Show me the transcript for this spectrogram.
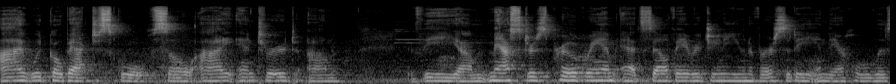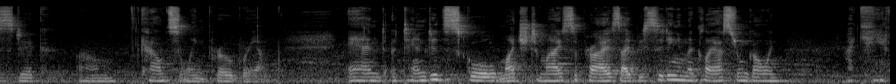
I would go back to school. So I entered um, the um, master's program at Salve Regina University in their holistic um, counseling program. and attended school, much to my surprise. I'd be sitting in the classroom going, I can't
